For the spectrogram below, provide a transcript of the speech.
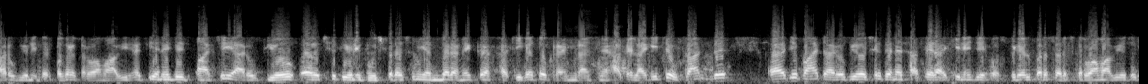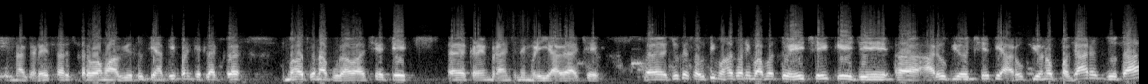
આરોપીઓની ધરપકડ કરવામાં આવી હતી અને જે પાંચેય આરોપીઓ છે તેની પૂછપરછની અંદર અનેક હકીકતો ક્રાઇમ બ્રાન્ચને હાથે લાગી છે. ઉપરાંત જે પાંચ આરોપીઓ છે તેને સાથે રાખીને જે હોસ્પિટલ પર સર્ચ કરવામાં આવ્યું હતું, તેમના ઘરે સર્ચ કરવામાં આવ્યું હતું. ત્યાંથી પણ કેટલાક મહત્વના પુરાવા છે તે ક્રાઇમ બ્રાન્ચને મળી આવ્યા છે. જો કે સૌથી મહત્વની બાબત તો એ છે કે જે આરોપીઓ છે તે આરોપીઓનો પગાર જોતા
